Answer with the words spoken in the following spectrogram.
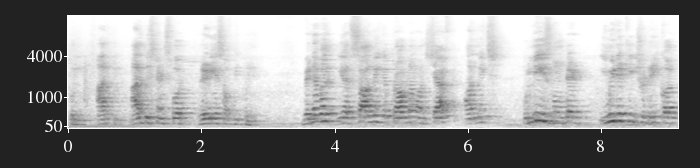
pulley, RP. RP stands for radius of the pulley. Whenever you are solving a problem on shaft on which pulley is mounted, immediately you should recall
